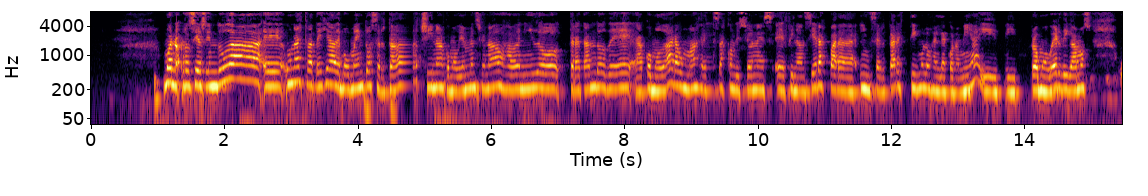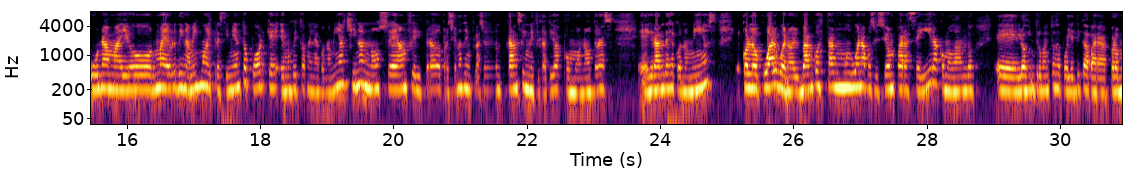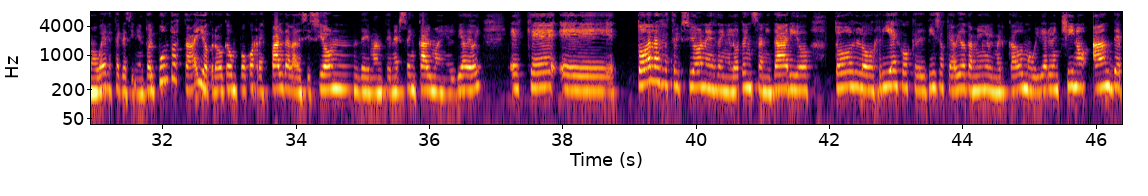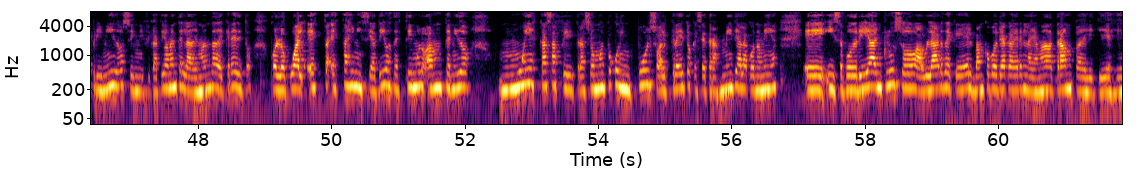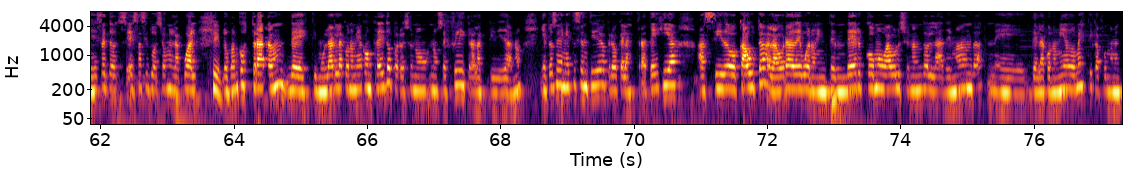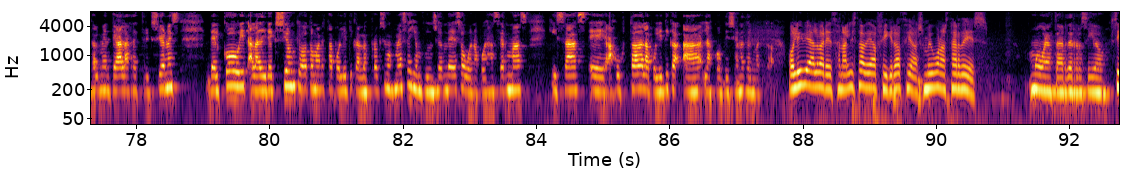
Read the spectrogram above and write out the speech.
Bueno, Rocío, sin duda eh, una estrategia de momento acertada. China, como bien mencionado, ha venido tratando de acomodar aún más esas condiciones eh, financieras para insertar estímulos en la economía y, promover, digamos, una mayor, mayor dinamismo del crecimiento porque hemos visto que en la economía china no se han filtrado presiones de inflación tan significativas como en otras eh, grandes economías, con lo cual, bueno, el banco está en muy buena posición para seguir acomodando eh, los instrumentos de política para promover este crecimiento. El punto está, y yo creo que un poco respalda la decisión de mantenerse en calma en el día de hoy, es que eh, todas las restricciones en el orden sanitario, todos los riesgos crediticios que ha habido también en el mercado inmobiliario en chino han deprimido significativamente la demanda de crédito, con lo cual estas iniciativas de estímulo han tenido muy escasa filtración, muy poco impulso al crédito que se transmite a la economía eh, y se podría incluso hablar de que el banco podría caer en la llamada trampa de liquidez y es esa, esa situación en la cual los bancos tratan de estimular la economía con crédito, pero eso no, no se filtra la actividad, ¿no? Y entonces en este sentido yo creo que la estrategia ha sido cauta a la hora de, bueno, entender cómo va evolucionando la demanda de, de la economía doméstica, fundamentalmente a las restricciones del COVID, a la dirección que va a tomar esta política en los próximos meses y en función de eso, bueno, pues hacer más quizás eh, ajustada la política a las condiciones del mercado. Olivia Álvarez, analista de AFI, gracias. Muy buenas tardes. Muy buenas tardes, Rocío.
